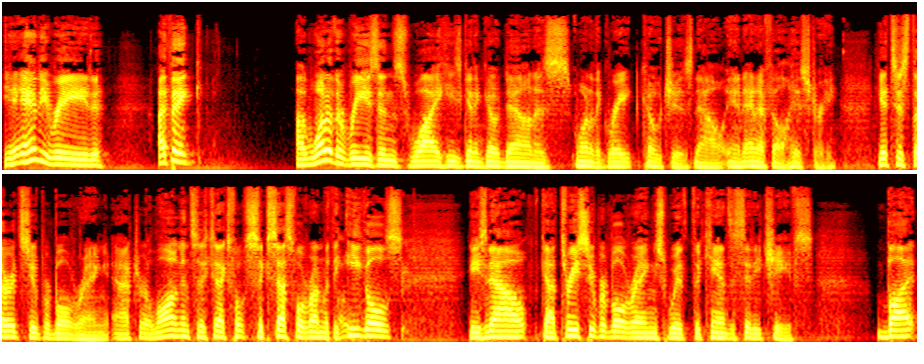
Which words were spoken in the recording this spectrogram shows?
yeah, Andy Reid. I think uh, one of the reasons why he's going to go down as one of the great coaches now in NFL history gets his third Super Bowl ring after a long and successful successful run with the Eagles. He's now got three Super Bowl rings with the Kansas City Chiefs, but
